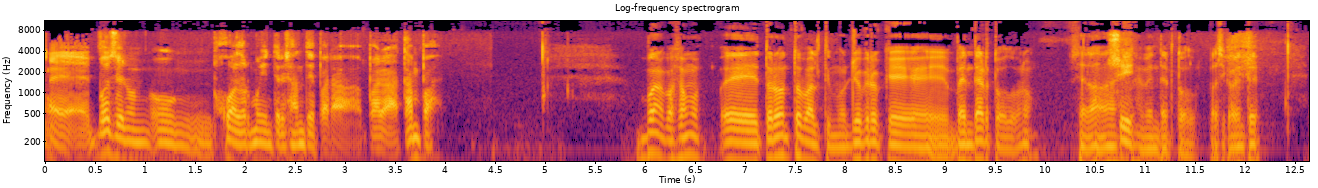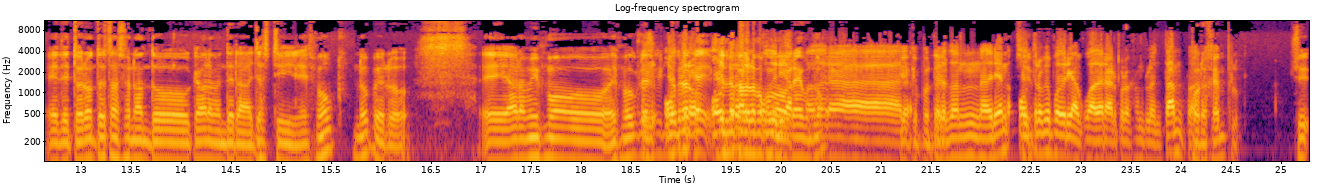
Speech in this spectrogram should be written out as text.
eh, puede ser un, un jugador muy interesante para, para Tampa. Bueno, pasamos eh, Toronto, Baltimore. Yo creo que vender todo, ¿no? Será Sí. vender todo, básicamente. Eh, de Toronto están sonando que van a vender a Justin Smoke, ¿no? Pero eh, ahora mismo Smoke, Pues yo creo que, es lo que hablamos con Abreu, ¿no? Que- que Perdón, Adrián, Sí. otro que podría cuadrar, por ejemplo, en Tampa. Por ejemplo. Sí,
